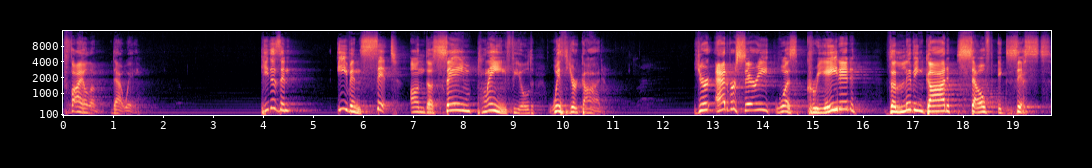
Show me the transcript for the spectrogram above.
file them that way. He doesn't even sit on the same playing field with your God. Your adversary was created, the living God self exists.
